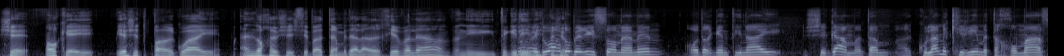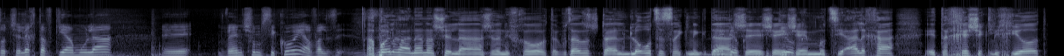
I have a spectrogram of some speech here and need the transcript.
שאוקיי, יש את פרגוואי, אני לא חושב שיש סיבה יותר מדי להרחיב עליה, אני, תגיד לי אדוארדו. בריסו המאמן, עוד ארגנטינאי, שגם, אתה, כולם מכירים את החומה הזאת של לך תבקיע מולה. אה, ואין שום סיכוי, אבל זה... הפועל רעננה של, ה, של הנבחרות, הקבוצה הזאת שאתה לא רוצה לשחק נגדה, בדיוק, ש, ש, בדיוק. שמוציאה לך את החשק לחיות,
